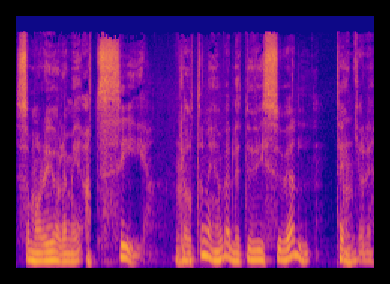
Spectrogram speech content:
som har att göra med att se. Platon är en väldigt visuell tänkare.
